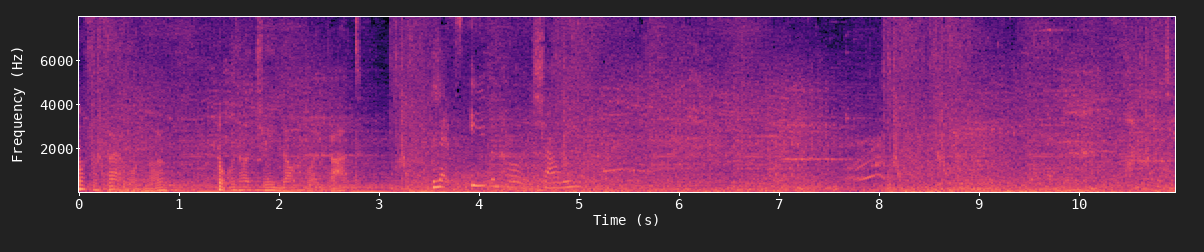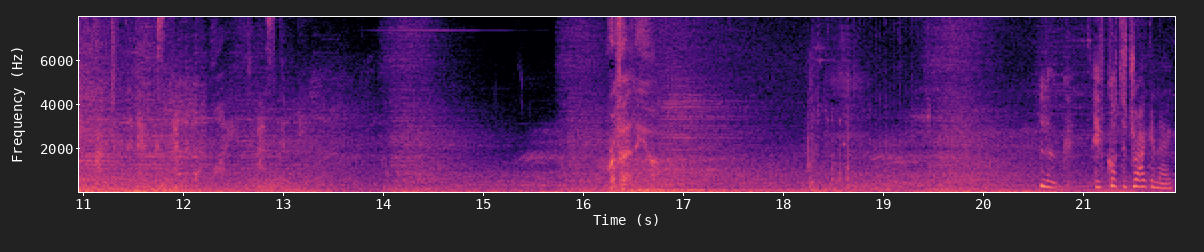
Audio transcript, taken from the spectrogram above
Not a fair one, though. Not with her chained up like that. Let's even her on, shall we? Revelio. Look, they've got a dragon egg.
